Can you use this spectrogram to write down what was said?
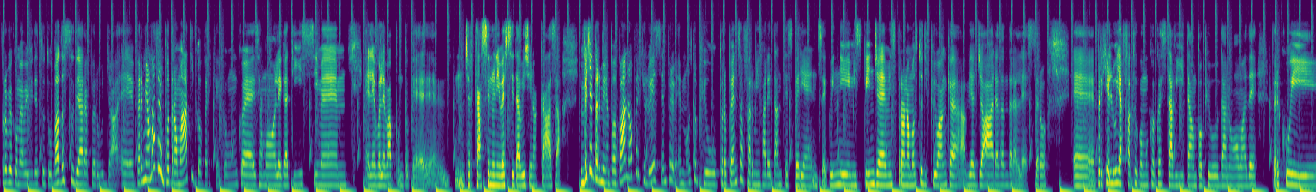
proprio come avevi detto tu, vado a studiare a Perugia. E per mia madre è un po' traumatico perché comunque siamo legatissime mm, e lei voleva appunto che mm, cercasse un'università vicino a casa. Invece per mio papà no, perché lui è sempre è molto più propenso a farmi fare tante esperienze, quindi mi spinge, mi sprona molto di più anche a viaggiare viaggiare, ad andare all'estero, eh, perché lui ha fatto comunque questa vita un po' più da nomade, per cui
